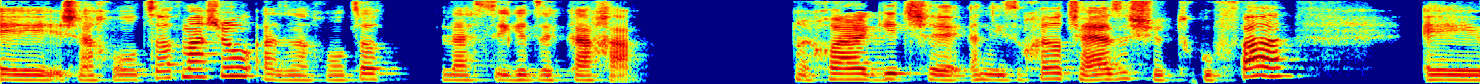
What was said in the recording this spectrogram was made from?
אה, שאנחנו רוצות משהו, אז אנחנו רוצות להשיג את זה ככה. אני יכולה להגיד שאני זוכרת שהיה איזושהי תקופה אה,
